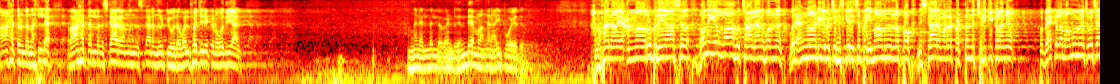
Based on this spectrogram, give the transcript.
റാഹത്തുണ്ട് നല്ല റാഹത്തുള്ള നിസ്കാരം നിസ്കാരം നീട്ടി ഓതുക വൽഫജരിക്കണ ഓതിയാൽ. അങ്ങനെയല്ലല്ലോ വേണ്ടത്. എന്തേ നമ്മൾ അങ്ങനെ ആയിപ്പോയത്? മഹാനായ വന്ന് ഒരു അങ്ങാടിയിൽ വെച്ച് നിസ്കരിച്ചപ്പോൾ ഇമാം നിന്നപ്പോൾ നിസ്കാരം വളരെ പെട്ടെന്ന് ചുരുക്കി കളഞ്ഞു. അപ്പോൾ ബേക്കുള്ള മമ്മൂമ്മ ചോദിച്ചാൽ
